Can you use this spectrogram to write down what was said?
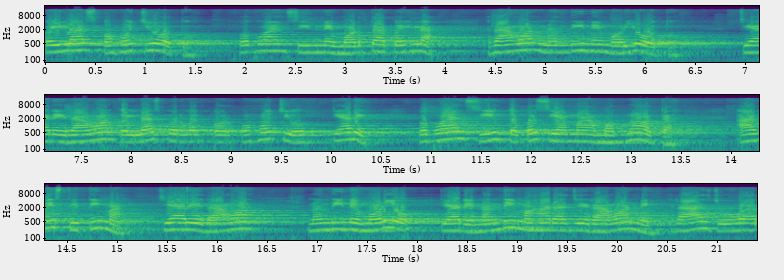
કૈલાસ પહોંચ્યો હતો. ભગવાન શિવને મળતા પહેલાં રાવણ નંદીને મળ્યો હતો. જ્યારે રાવણ કૈલાસ પર્વત પર પહોંચ્યો, ત્યારે ભગવાન શિવ તપસ્યામાં મગ્ન હતા. આવી સ્થિતિમાં જ્યારે રાવણ નંદીને મળ્યો, ત્યારે નંદી મહારાજે રાવણને રાહ જોવા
